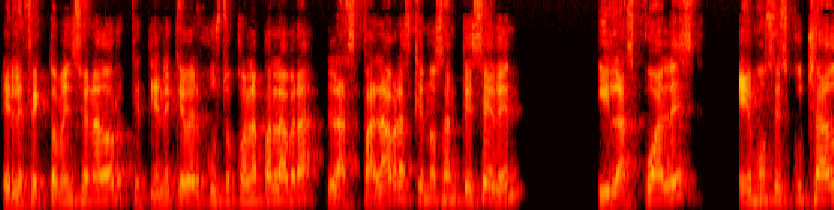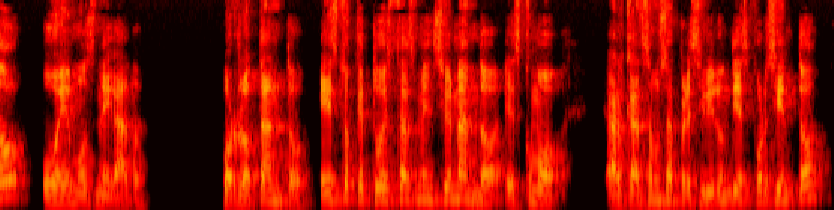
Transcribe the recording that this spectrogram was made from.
El efecto mencionador, que tiene que ver justo con la palabra, las palabras que nos anteceden y las cuales hemos escuchado o hemos negado. Por lo tanto, esto que tú estás mencionando es como alcanzamos a percibir un 10%,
